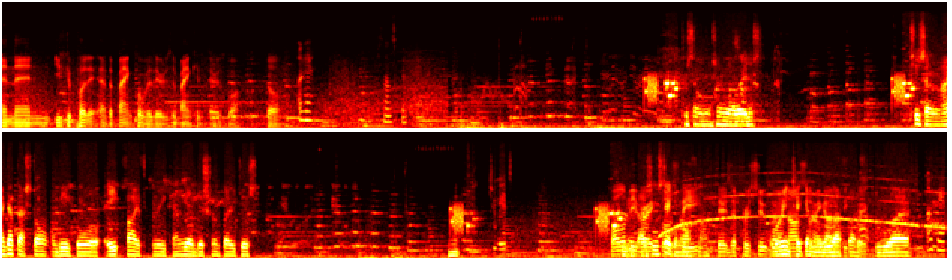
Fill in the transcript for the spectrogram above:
and then you can put it at the bank over there. There's a bank in there as well. So Okay. Sounds good. Two seconds, one of the latest. Two seconds, I got that stolen vehicle 853. Can I get additional 32s? Follow Okay, me guys, very he's taking off closely. now. There's a pursuit We're going gonna on, take so a we gotta left be quick. off left. Okay.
